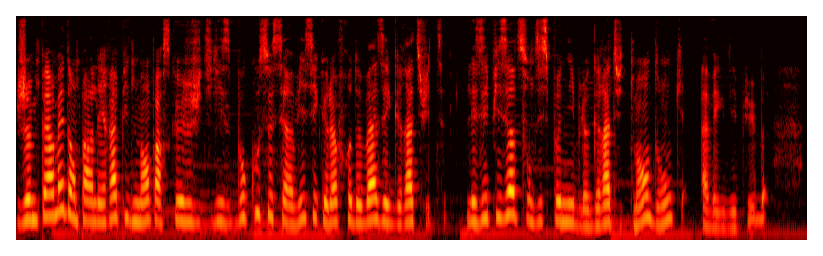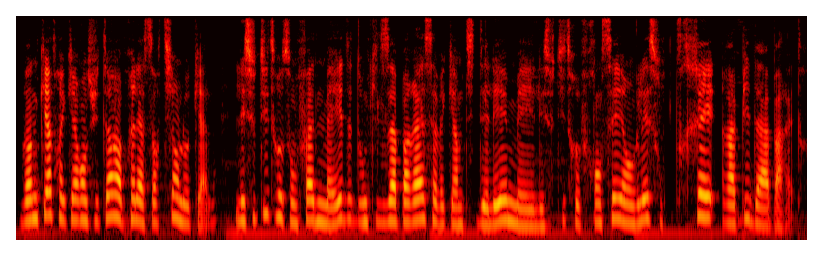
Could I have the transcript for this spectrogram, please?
Je me permets d'en parler rapidement parce que j'utilise beaucoup ce service et que l'offre de base est gratuite. Les épisodes sont disponibles gratuitement, donc avec des pubs, 24 à 48 heures après la sortie en local. Les sous-titres sont fan-made, donc ils apparaissent avec un petit délai, mais les sous-titres français et anglais sont très rapides à apparaître.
